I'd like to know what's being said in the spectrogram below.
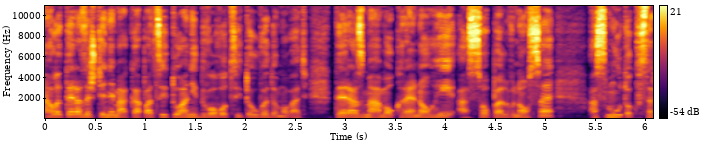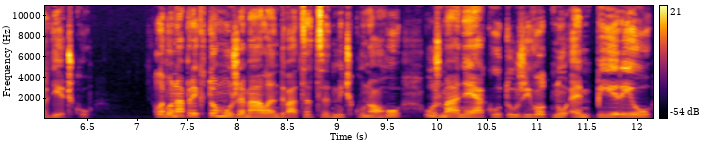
Ale teraz ešte nemá kapacitu ani dôvod si to uvedomovať. Teraz má mokré nohy a sopel v nose a smútok v srdiečku – lebo napriek tomu, že má len 27 nohu, už má nejakú tú životnú empíriu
